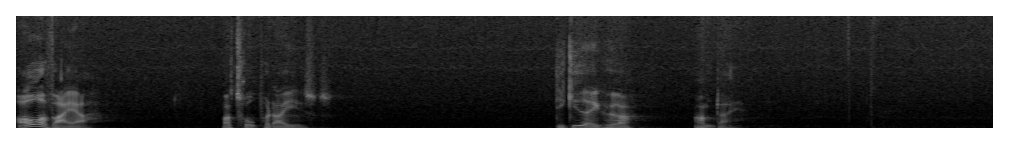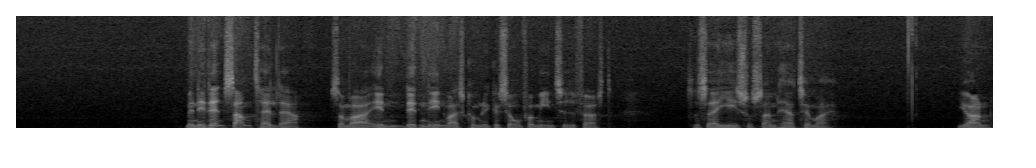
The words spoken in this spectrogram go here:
overvejer at tro på dig, Jesus. De gider ikke høre om dig. Men i den samtale der, som var en, lidt en envejskommunikation fra min tid først, så sagde Jesus sådan her til mig. Jørgen,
